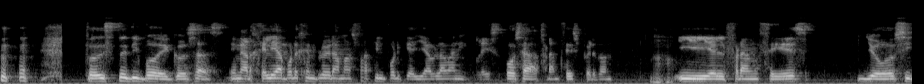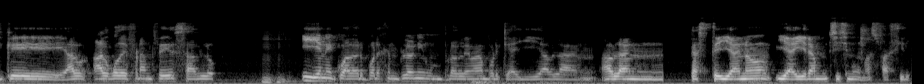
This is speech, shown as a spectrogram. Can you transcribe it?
todo este tipo de cosas. En Argelia, por ejemplo, era más fácil porque allí hablaban inglés, o sea, francés, perdón. Y el francés, yo sí que algo de francés hablo. Y en Ecuador, por ejemplo, ningún problema porque allí hablan, hablan castellano y ahí era muchísimo más fácil.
